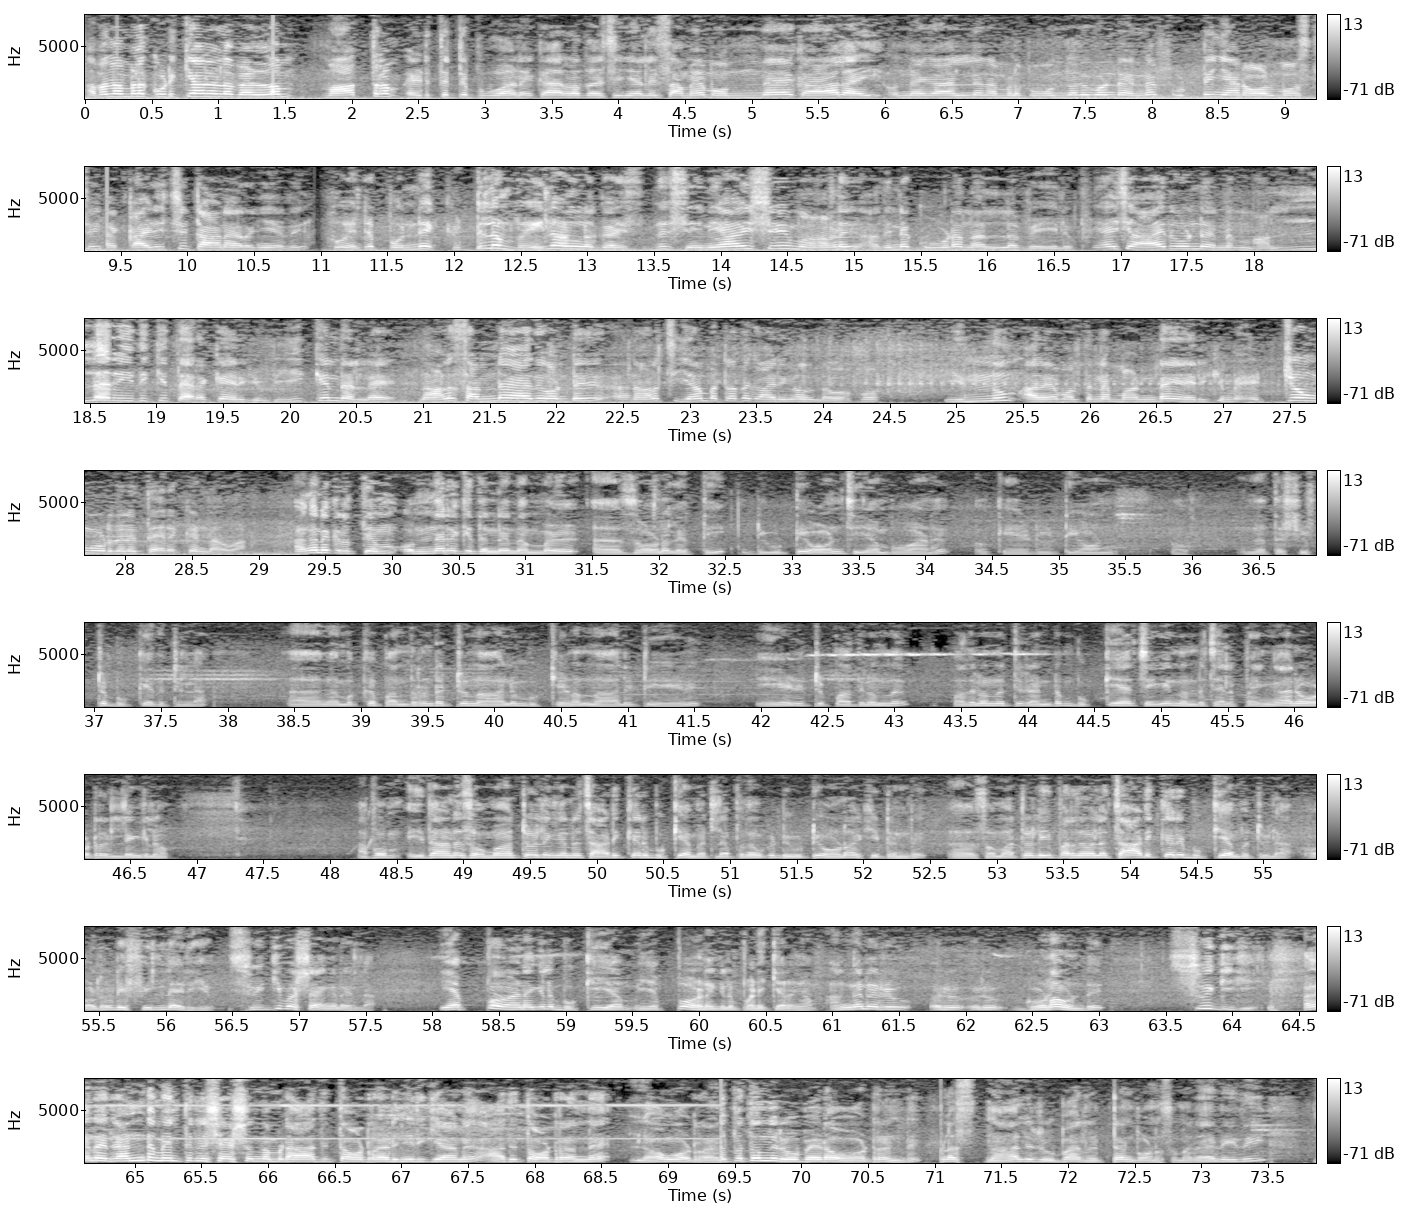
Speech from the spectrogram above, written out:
അപ്പൊ നമ്മൾ കുടിക്കാനുള്ള വെള്ളം മാത്രം എടുത്തിട്ട് പോവാണ്. കാരണം എന്താ വെച്ച് കഴിഞ്ഞാൽ സമയം ഒന്നേ കാലായി. ഒന്നേ കാലിന് നമ്മൾ പോകുന്നത് കൊണ്ട് തന്നെ ഫുഡ് ഞാൻ ഓൾമോസ്റ്റ് കഴിച്ചിട്ടാണ് ഇറങ്ങിയത്. ഓ എന്റെ പൊന്നെ കിട്ടിലും വെയിലാണല്ലോ ഗൈസ് ഇത് ശനിയാഴ്ചയുമാണ്. അതിന്റെ കൂടെ നല്ല വെയിലും. ശനിയാഴ്ച ആയതുകൊണ്ട് തന്നെ നല്ല രീതിക്ക് തിരക്കായിരിക്കും. വീക്കെൻഡ് അല്ലേ? നാളെ സൺഡേ ആയതുകൊണ്ട് നാളെ ചെയ്യാൻ പറ്റാത്ത കാര്യങ്ങളുണ്ടാവും. അപ്പോൾ ഇന്നും അതേപോലെ തന്നെ മൺഡേ ആയിരിക്കും ഏറ്റവും കൂടുതൽ തിരക്കുണ്ടാവുക. അങ്ങനെ കൃത്യം ഒന്നരയ്ക്ക് തന്നെ നമ്മൾ സോണിലെത്തി. ഡ്യൂട്ടി ഓൺ ചെയ്യാൻ പോവാണ്. Okay duty on. ഓ ഇന്നത്തെ ഷിഫ്റ്റ് ബുക്ക് ചെയ്തിട്ടില്ല. നമുക്ക് പന്ത്രണ്ട് ടു നാലും ബുക്ക് ചെയ്യണം. നാല് ടു ഏഴ് ഏഴ് ടു പതിനൊന്ന് പതിനൊന്ന് ടു രണ്ടും ബുക്ക് ചെയ്യാൻ ചെയ്യുന്നുണ്ട് ചിലപ്പോൾ എങ്ങാനും ഓർഡർ ഇല്ലെങ്കിലോ. അപ്പം ഇതാണ് സൊമാറ്റോയിൽ ഇങ്ങനെ ചാടിക്കയറി ബുക്ക് ചെയ്യാൻ പറ്റില്ല. അപ്പോൾ നമുക്ക് ഡ്യൂട്ടി ഓൺ ആക്കിയിട്ടുണ്ട്. സൊമാറ്റോയിൽ ഈ പറഞ്ഞ പോലെ ചാടിക്കയറി ബുക്ക് ചെയ്യാൻ പറ്റില്ല ഓൾറെഡി ഫില്ലായിരിക്കും. സ്വിഗ്ഗി പക്ഷേ അങ്ങനെയല്ല. എപ്പോൾ വേണമെങ്കിലും ബുക്ക് ചെയ്യാം എപ്പോൾ വേണമെങ്കിലും പണിക്കിറങ്ങാം. അങ്ങനെ ഒരു ഒരു ഒരു ഗുണമുണ്ട്. സ്വിഗ്ഗിക്ക്. അങ്ങനെ രണ്ട് മിനിറ്റിന് ശേഷം നമ്മുടെ ആദ്യത്തെ ഓർഡർ അടിഞ്ഞിരിക്കുകയാണ്. ആദ്യത്തെ ഓർഡർ തന്നെ ലോങ് ഓർഡറാണ് മുപ്പത്തൊന്ന് രൂപയുടെ ഓർഡർ ഉണ്ട്. പ്ലസ് നാല് രൂപ റിട്ടേൺ ബോണസും അതായത് ഇത്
